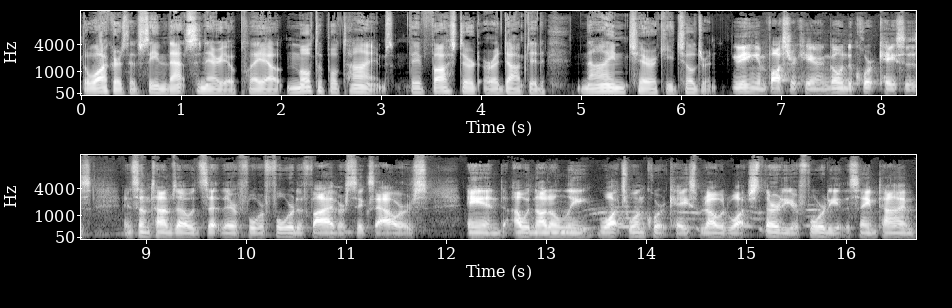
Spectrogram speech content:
The Walkers have seen that scenario play out multiple times. They've fostered or adopted nine Cherokee children. Being in foster care and going to court cases, and sometimes I would sit there for four to five or six hours and I would not only watch one court case, but I would watch 30 or 40 at the same time.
